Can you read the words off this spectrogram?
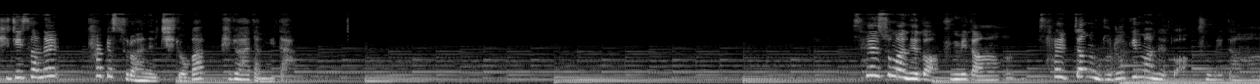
피지선을 타겟으로 하는 치료가 필요하답니다. 세수만 해도 아픕니다. 살짝 누르기만 해도 아픕니다.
